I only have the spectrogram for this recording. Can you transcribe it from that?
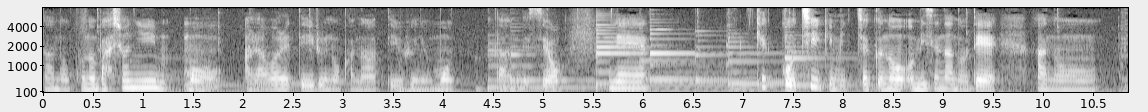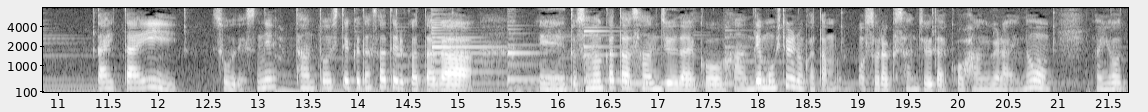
あのこの場所にも現れているのかなっていうふうに思ったんですよ。で結構地域密着のお店なのであのだいたいそうですね担当してくださってる方が、えーと、その方は30代後半でもう一人の方もおそらく30代後半ぐらいの、まあ、幼稚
